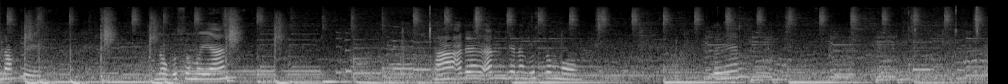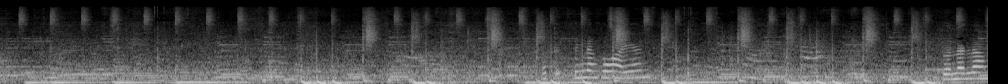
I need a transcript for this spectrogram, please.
Sobrang laki. Ano, gusto mo yan? Ha? Alin, alin dyan ang gusto mo? Tingin. At- Tingnan ko nga yan. Ito na lang.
